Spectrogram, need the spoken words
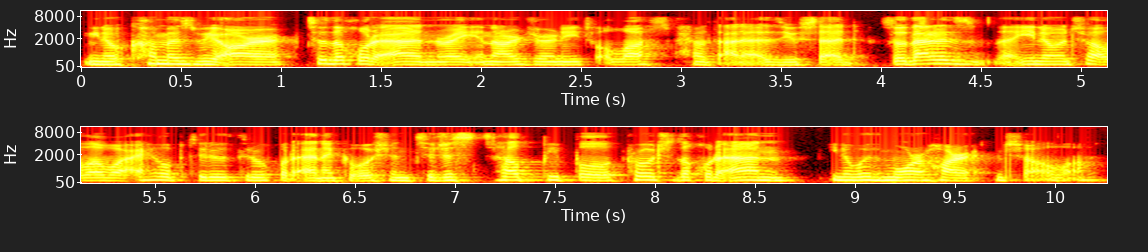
you know, come as we are to the Quran, right, in our journey to Allah subhanahu wa ta'ala, as you said. So that is, you know, inshallah, what I hope to do through Quranic Ocean to just help people approach the Quran, you know, with more heart, inshallah.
